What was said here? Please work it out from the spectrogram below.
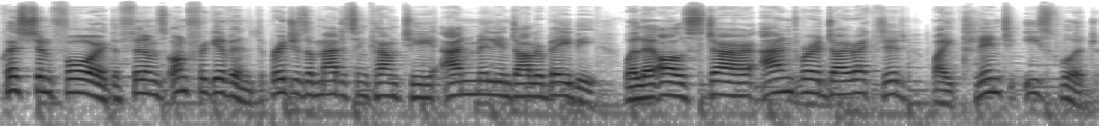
Question 4. The films Unforgiven, The Bridges of Madison County, and Million Dollar Baby, well, they all star and were directed by Clint Eastwood.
